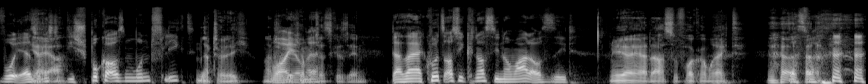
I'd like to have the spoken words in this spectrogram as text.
wo er so Ja, richtig ja. die Spucke aus dem Mund fliegt? Natürlich, natürlich habe ich das gesehen. Da sah er kurz aus wie Knossi normal aussieht. Ja, ja, da hast du vollkommen recht. War,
